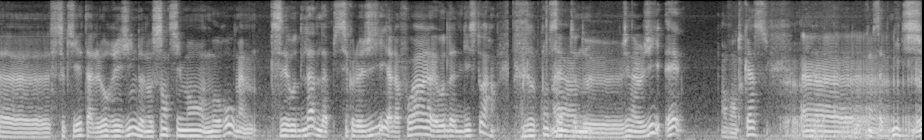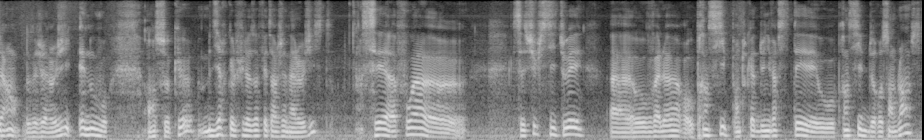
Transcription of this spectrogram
euh, ce qui est à l'origine de nos sentiments moraux même. C'est au-delà de la psychologie à la fois et au-delà de l'histoire. Le concept Euh, de généalogie est, enfin en tout cas, euh, le concept nietzschéen de généalogie est nouveau. En ce que dire que le philosophe est un généalogiste, c'est à la fois euh, c'est substituer euh, aux valeurs, aux principes, en tout cas et aux principes de ressemblance,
